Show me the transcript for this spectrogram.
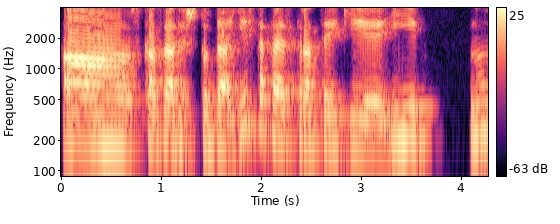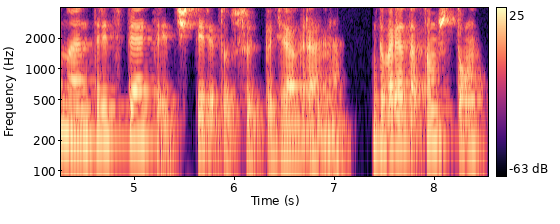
а, сказали, что да, есть такая стратегия, и, ну, наверное, 35-34 тут суть по диаграмме. Говорят о том, что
